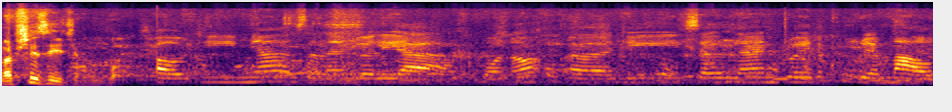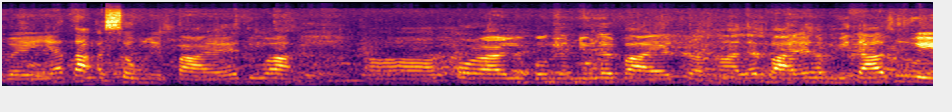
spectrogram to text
မဖြစ်စေချင်ဘူးပေါ့ဟောဒီမြဇလန်တွဲလေးကပေါ့နော်အဲဒီဇလန်တွဲတစ်ခုထဲမှာပဲရတအစုံနေပါတယ်သူကအာဟော်ရာလိုပုံစံမျိုးလည်းပါတယ်ဒရမာလည်းပါတယ်မိသားစုတွေ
